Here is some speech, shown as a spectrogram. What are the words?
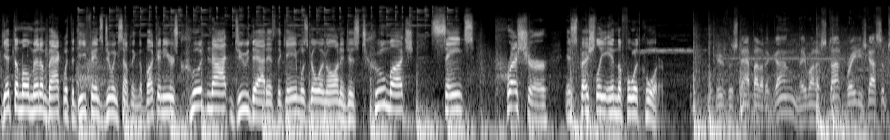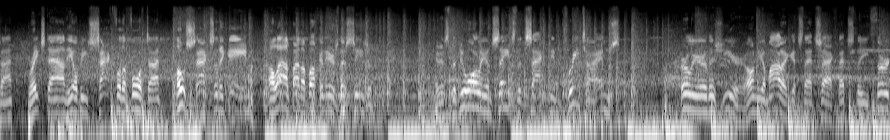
get the momentum back with the defense doing something. The Buccaneers could not do that as the game was going on, and just too much Saints pressure, especially in the fourth quarter. Here's the snap out of the gun. They run a stunt. Brady's got some time. Breaks down. He'll be sacked for the fourth time. Most sacks of the game allowed by the Buccaneers this season. And it's the New Orleans Saints that sacked him three times earlier this year. Onyemata gets that sack. That's the third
